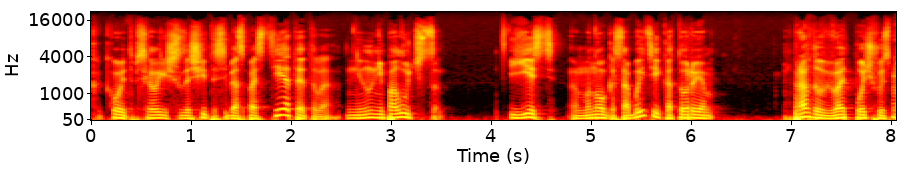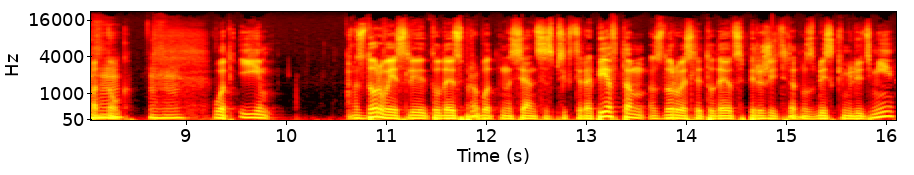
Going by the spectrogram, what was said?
какой-то психологической защиты себя спасти от этого, не, ну, не получится. И есть много событий, которые, правда, выбивают почву из-под Мгм. ног. Мгм. Вот, и здорово, если это удается проработать на сеансе с психотерапевтом, здорово, если это удается пережить рядом с близкими людьми,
